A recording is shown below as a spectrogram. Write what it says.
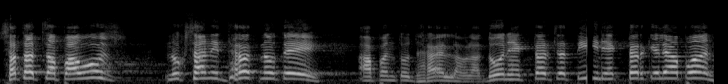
सततचा पाऊस नुकसानी धरत नव्हते. आपण तो धरायला लावला. दोन हेक्टरच्या तीन हेक्टर केले आपण.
